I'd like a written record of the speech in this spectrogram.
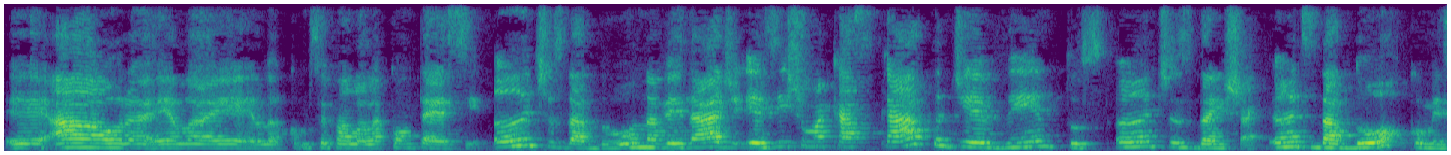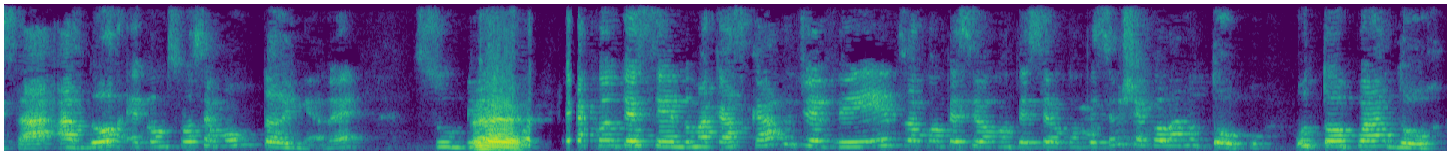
É, a aura, ela, é, ela, como você falou, ela acontece antes da dor. Na verdade, existe uma cascata de eventos antes da antes da dor começar. A dor é como se fosse a montanha, né? Subiu, é. acontecendo uma cascata de eventos, aconteceu, aconteceu, aconteceu, chegou lá no topo. O topo é a dor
